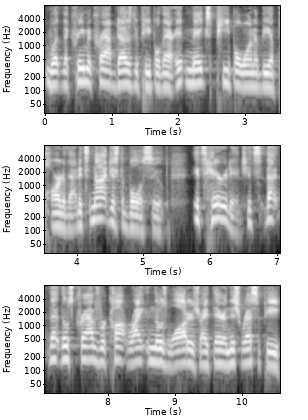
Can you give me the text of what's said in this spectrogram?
what the cream of crab does to people there. It makes people want to be a part of that. It's not just a bowl of soup. It's heritage. It's that, that those crabs were caught right in those waters right there. And this recipe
